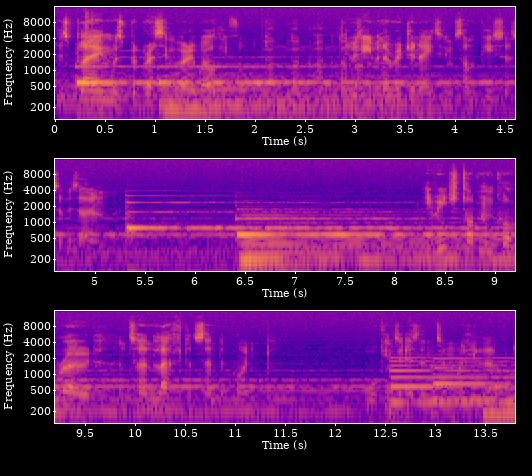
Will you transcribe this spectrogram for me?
His playing was progressing very well, he thought. He was even originating some pieces of his own. He reached Tottenham Court Road and turned left at Centre Point, walking to Islington where he lived.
